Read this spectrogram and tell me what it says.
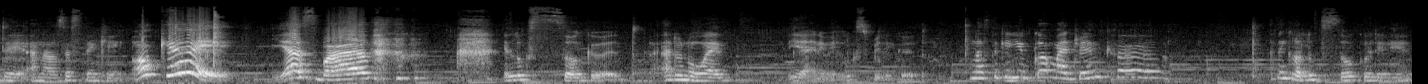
today and I was just thinking, okay, yes Barb. it looks so good. I don't know why, yeah anyway, it looks really good. And I was thinking, you've got my dream car. I think I'll look so good in it.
